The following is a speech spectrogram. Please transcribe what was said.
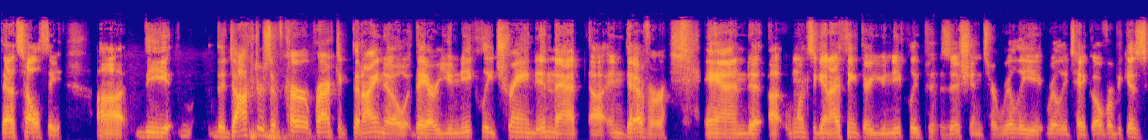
That's healthy healthy. Uh, the the doctors of chiropractic that I know, they are uniquely trained in that uh, endeavor, and uh, once again, I think they're uniquely positioned to really, really take over because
